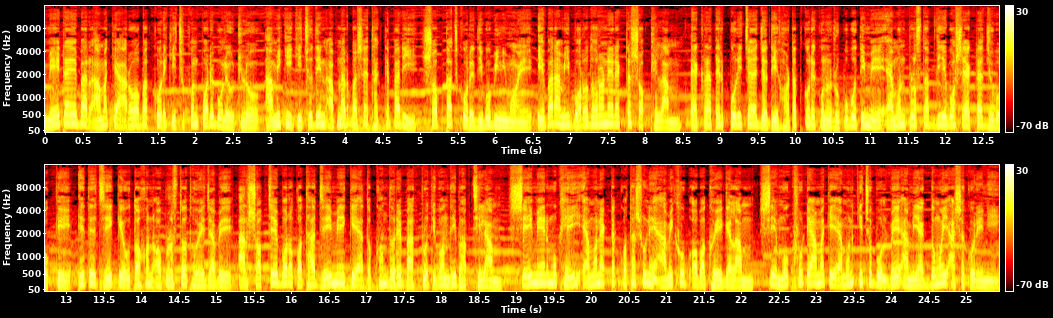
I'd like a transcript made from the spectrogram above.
মেয়েটা এবার আমাকে আরও অবাক করে কিছুক্ষণ পরে বলে উঠল, আমি কি কিছুদিন আপনার বাসায় থাকতে পারি? সব কাজ করে দিব বিনিময়ে। এবার আমি বড় ধরনের একটা শখ খেলাম। এক রাতের পরিচয়ে যদি হঠাৎ করে কোনো রূপবতী মেয়ে এমন প্রস্তাব দিয়ে বসে একটা যুবককে, এতে যে কেউ তখন অপ্রস্তুত হয়ে যাবে। আর সবচেয়ে বড় কথা, যে মেয়েকে এতক্ষণ ধরে বাক প্রতিবন্ধী ভাবছিলাম, সেই মেয়ের মুখেই এমন একটা কথা শুনে আমি খুব অবাক হয়ে গেলাম। সে মুখ ফুটে আমাকে এমন কিছু বলবে আমি একদমই আশা করিনি।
